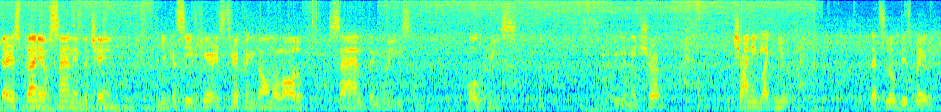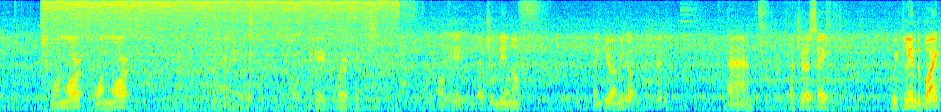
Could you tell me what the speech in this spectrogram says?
there is plenty of sand in the chain and you can see it here is dripping down a lot of sand and grease and old grease. So I'm gonna really make sure it's shining like new. Let's lube this baby. One more, one more. Okay, perfect. Okay, that should be enough. Thank you, amigo. And what should I say? We cleaned the bike.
